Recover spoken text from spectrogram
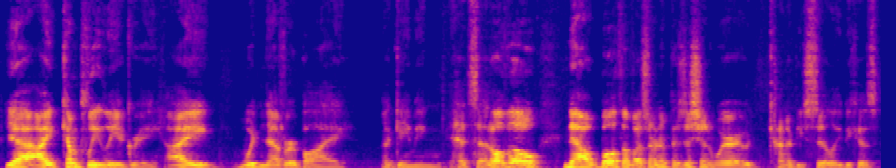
Yeah, I completely agree. I would never buy a gaming headset. Although now both of us are in a position where it would kind of be silly because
